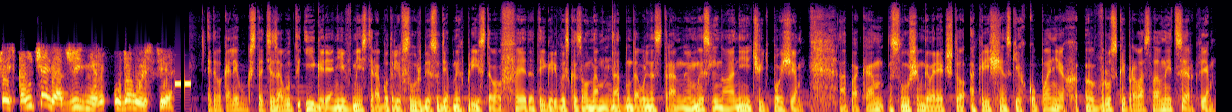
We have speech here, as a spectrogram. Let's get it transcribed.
То есть получали от жизни удовольствие. Этого коллегу, кстати, зовут Игорь. Они вместе работали в службе судебных приставов. Этот Игорь высказал нам одну довольно странную мысль, но они чуть позже. А пока слушаем, говорят, что о крещенских купаниях в Русской Православной Церкви.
